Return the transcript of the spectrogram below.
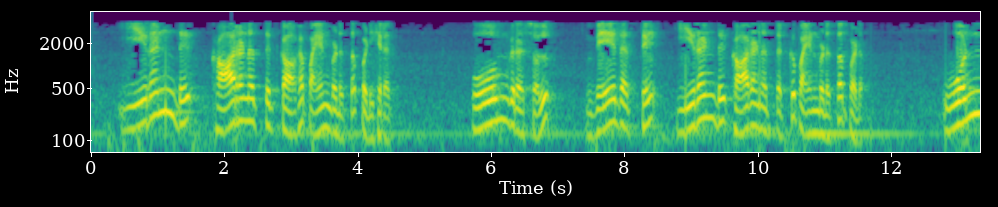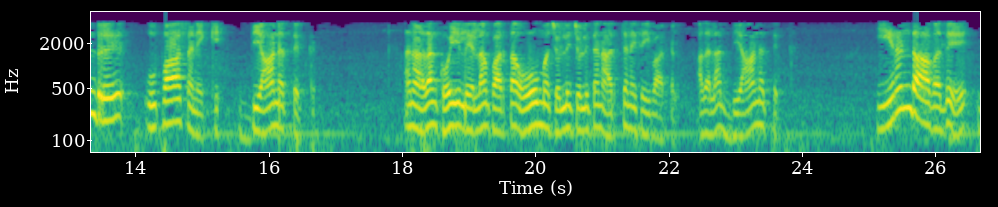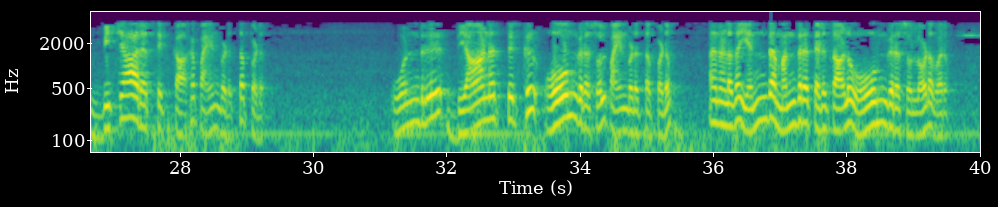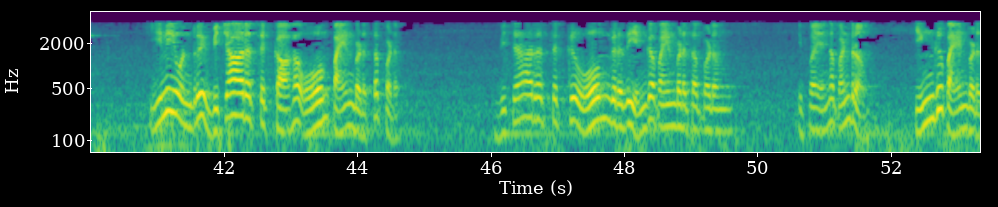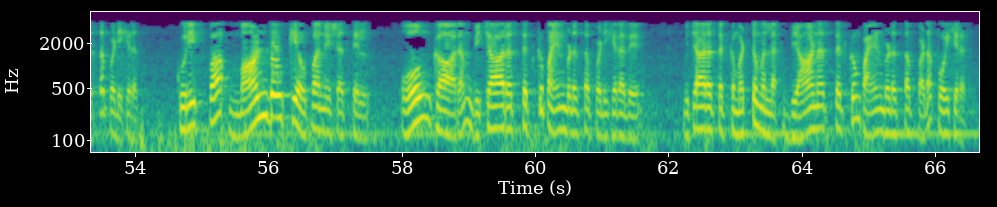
இரண்டு காரணத்திற்காக பயன்படுத்தப்படுகிறது. ஓம்ங்கிற சொல் வேதத்தில் இரண்டு காரணத்திற்கு பயன்படுத்தப்படும். ஒன்று உபாசனைக்கு தியானத்திற்கு. அதனாலதான் கோயில் எல்லாம் பார்த்தா ஓம சொல்லி சொல்லித்தான் அர்ச்சனை செய்வார்கள். அதெல்லாம் தியானத்திற்கு இரண்டாவது விசாரத்திற்காக பயன்படுத்தப்படும். ஒன்று தியானத்துக்கு ஓம்ங்கிற சொல் பயன்படுத்தப்படும். அதனாலதான் எந்த மந்திரத்தை எடுத்தாலும் ஓம்ங்கிற சொல்லோட வரும். இனி ஒன்று விசாரத்திற்காக ஓம் பயன்படுத்தப்படும். விசாரத்துக்கு ஓம்ங்கிறது எங்க பயன்படுத்தப்படும்? இப்ப என்ன பண்றோம்? இங்கு பயன்படுத்தப்படுகிறது. குறிப்பா மாண்டூக்கிய உபனிஷத்தில் ஓங்காரம் விசாரத்திற்கு பயன்படுத்தப்படுகிறது. விசாரத்திற்கு மட்டுமல்ல தியானத்திற்கும் பயன்படுத்தப்பட போகிறது.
